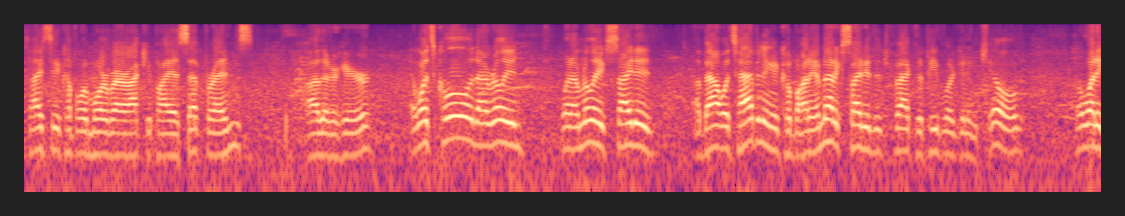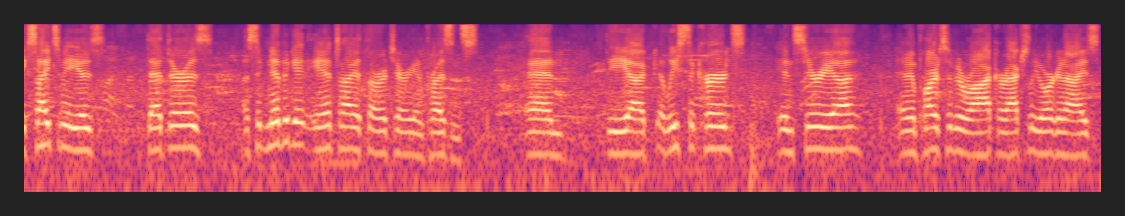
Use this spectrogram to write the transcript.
So I see a couple of more of our Occupy SF friends uh, that are here. And what's cool, and I really, what I'm really excited about what's happening in Kobani, I'm not excited at the fact that people are getting killed, but what excites me is that there is a significant anti-authoritarian presence, and the uh, at least the Kurds in Syria and in parts of Iraq are actually organized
